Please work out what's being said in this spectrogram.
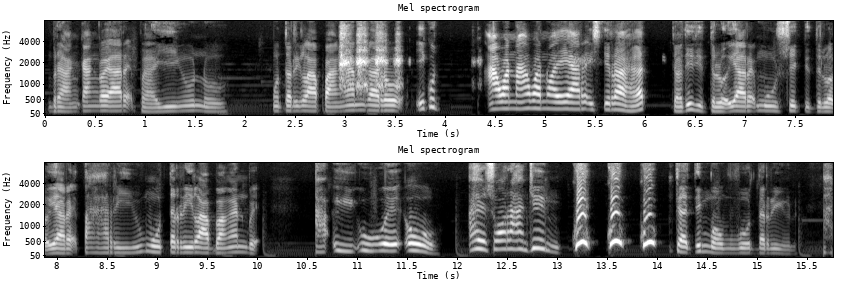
berangkang koyo arek bayi ngono. Muteri lapangan karo iku awan-awan wae arek istirahat dadi dideloki arek musik dideloki arek tari muteri lapangan mbek A I U E O. Ayo suara anjing kuk kuk kuk dadi mau muteri ngono. Ah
